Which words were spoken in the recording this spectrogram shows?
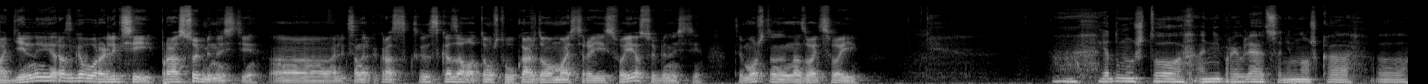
отдельный разговор. Алексей, про особенности. А, Александр как раз ск- сказал о том, что у каждого мастера есть свои особенности. Ты можешь назвать свои? Я думаю, что они проявляются немножко, э,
